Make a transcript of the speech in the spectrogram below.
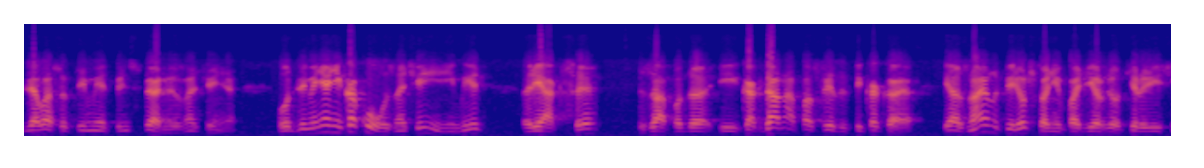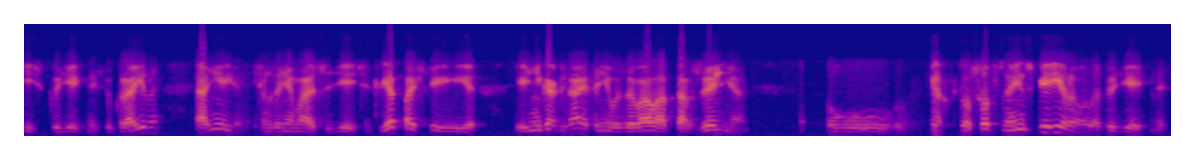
для вас это имеет принципиальное значение. Вот для меня никакого значения не имеет реакция Запада, и когда она последует, и какая. Я знаю наперед, что они поддерживают террористическую деятельность Украины, они этим занимаются 10 лет почти, и, и никогда это не вызывало отторжения у тех, кто, собственно, инспирировал эту деятельность.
